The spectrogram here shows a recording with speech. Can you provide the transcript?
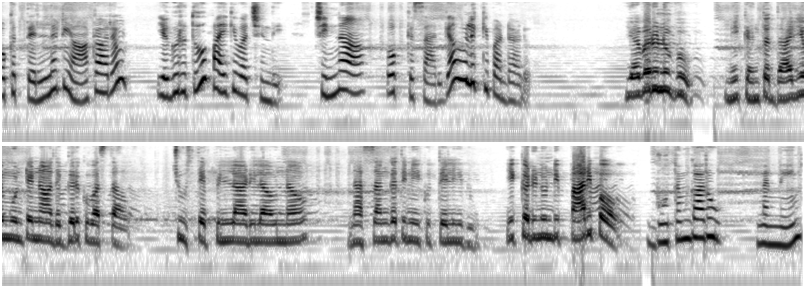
ఒక తెల్లటి ఆకారం ఎగురుతూ పైకి వచ్చింది. చిన్న ఒక్కసారిగా ఉలిక్కిపడ్డాడు. ఎవరు నువ్వు? నీకెంత ధైర్యం ఉంటే నా దగ్గరకు వస్తావు. చూస్తే పిల్లాడిలా ఉన్నావు. నా సంగతి నీకు తెలీదు. ఇక్కడి నుండి పారిపో. భూతం గారు నన్నేం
